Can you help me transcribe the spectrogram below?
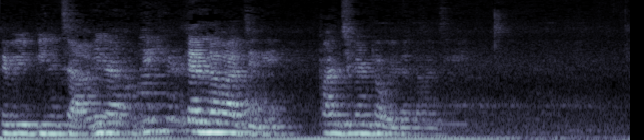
ਤੇ ਬੀਬੀ ਨੇ ਚਾਹ ਵੀ ਰੱਖਦੀ 3 ਵਜ ਗਏ 5 ਮਿੰਟ ਹੋ ਗਏ 3 ਵਜ ਗਏ ਉਹ ਪੀਤੀ ਸੋਤੀ ਸੀ ਚਾਹ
